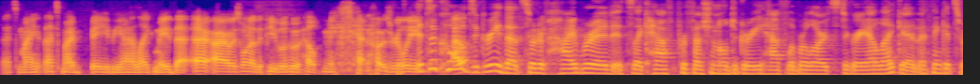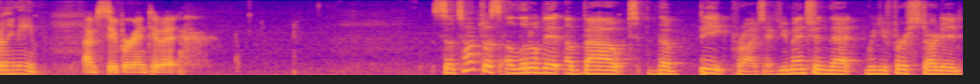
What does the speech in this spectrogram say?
That's my that's my baby. I like made that. I, I, was one of the people who helped make that. I was really. It's a cool I, degree. That sort of hybrid. It's like half professional degree, half liberal arts degree. I like it. I think it's really neat. I'm super into it. So, talk to us a little bit about the big project. You mentioned that when you first started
